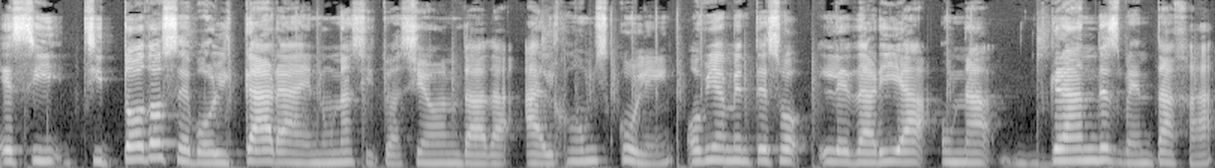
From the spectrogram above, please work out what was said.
eh, si, si todo se volcara en una situación dada al homeschooling, obviamente eso le daría una gran desventaja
